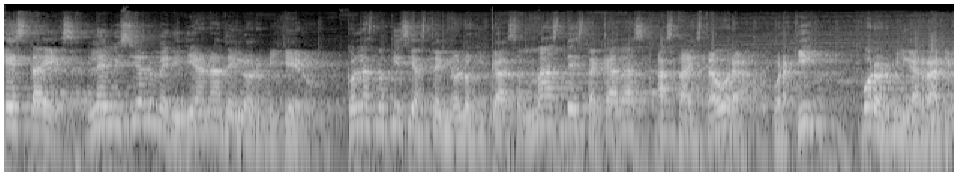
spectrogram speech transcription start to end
Esta es la emisión meridiana del hormiguero, con las noticias tecnológicas más destacadas hasta esta hora, por aquí, por Hormiga Radio.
